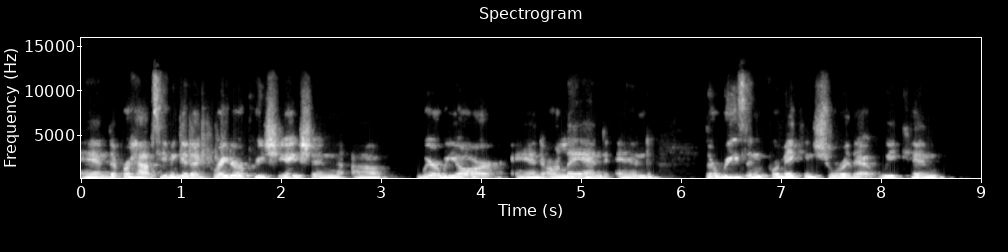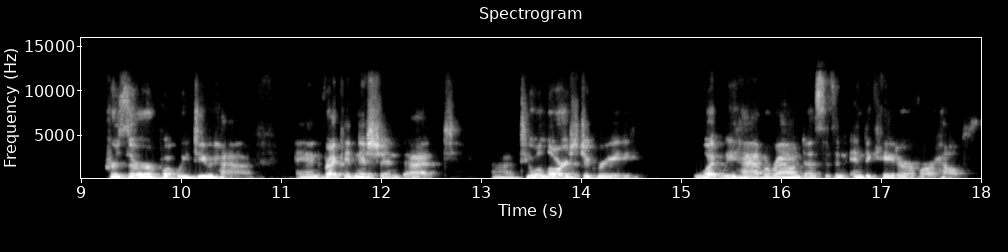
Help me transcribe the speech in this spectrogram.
and perhaps even get a greater appreciation of where we are and our land and the reason for making sure that we can preserve what we do have and recognition that uh, to a large degree what we have around us is an indicator of our health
